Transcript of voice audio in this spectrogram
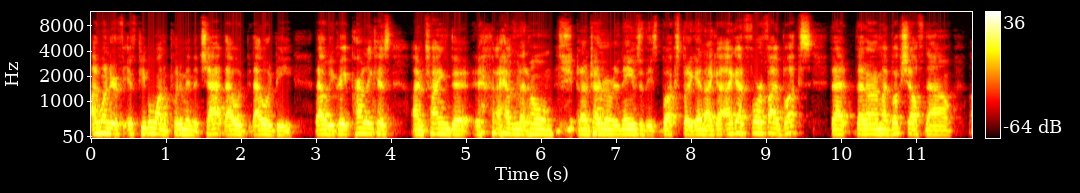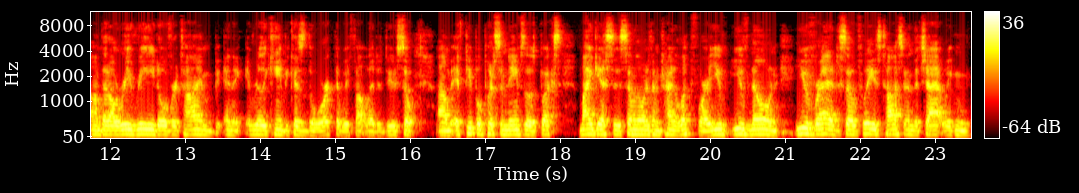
I wonder if, if people want to put them in the chat, that would, that would be, that would be great. Partly because I'm trying to, I have them at home and I'm trying to remember the names of these books. But again, I got, I got four or five books that, that are on my bookshelf now um, that I'll reread over time. And it, it really came because of the work that we felt led to do. So um, if people put some names of those books, my guess is some of the ones I'm trying to look for, you've, you've known, you've read. So please toss them in the chat. We can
